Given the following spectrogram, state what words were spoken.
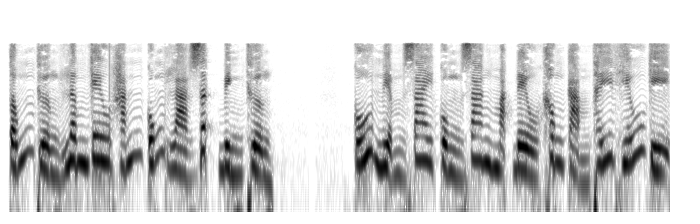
Tống Thường Lâm kêu hắn cũng là rất bình thường. Cố niệm dai cùng Giang mặt đều không cảm thấy hiếu kỳ.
